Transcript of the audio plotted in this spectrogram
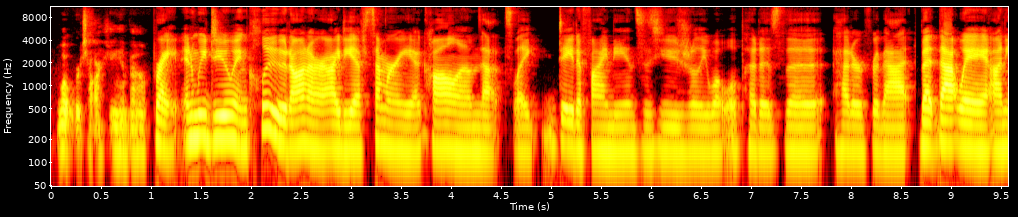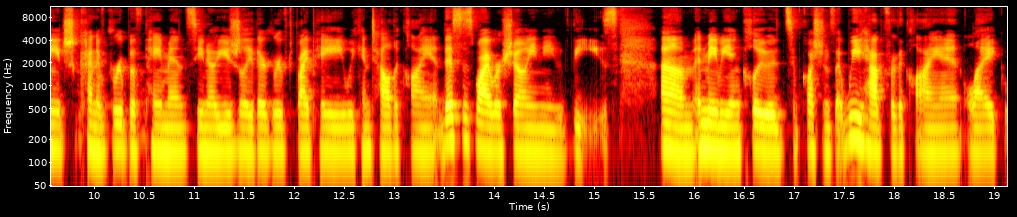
what we're talking about. Right. And we do include on our IDF summary a column that's like data findings is usually what we'll put as the header for that. But that way, on each kind of group of payments, you know, usually they're grouped by payee, we can tell the client, this is why we're showing you these. Um, and maybe include some questions that we have for the client, like,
